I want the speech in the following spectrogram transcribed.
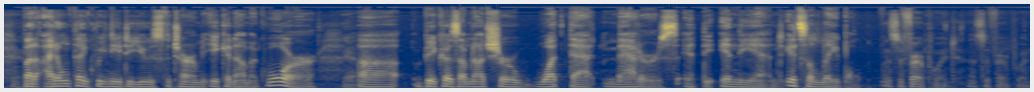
but I don't think we need to use the term economic war yeah. uh, because I'm not sure what that matters at the in the end. It's a label. That's a fair point. That's a fair point.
